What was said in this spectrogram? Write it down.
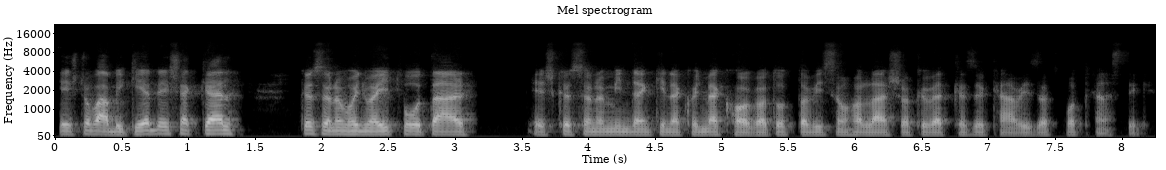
és további kérdésekkel. Köszönöm, hogy ma itt voltál, és köszönöm mindenkinek, hogy meghallgatott a viszonhallásra a következő Kávézat podcastig.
